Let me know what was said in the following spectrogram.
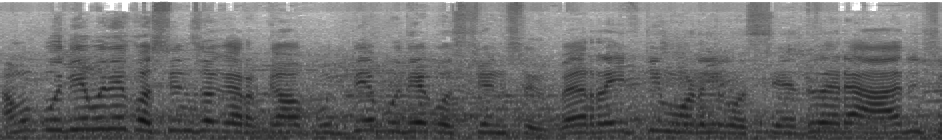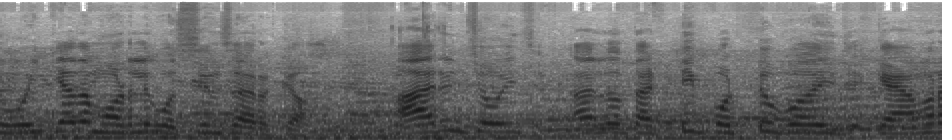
നമ്മൾ പുതിയ പുതിയ ക്വസ്റ്റ്യൻസ് ഒക്കെ ഇറക്കാം. പുതിയ പുതിയ ക്വസ്റ്റ്യൻസ് വെറൈറ്റി മോഡൽ ക്വസ്റ്റ്യൻ ഇതുവരെ ആരും ചോദിക്കാത്ത മോഡൽ ക്വസ്റ്റ്യൻസ് ഇറക്കാം. ആരും ചോദിച്ച് അല്ലോ തട്ടി പൊട്ടു പോയി ക്യാമറ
